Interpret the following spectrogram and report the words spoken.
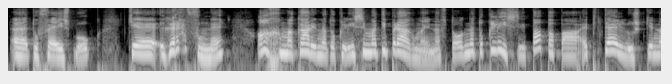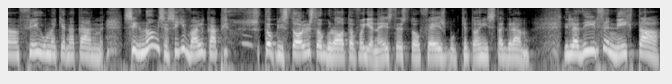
ε, του Facebook και γράφουνε Αχ, μακάρι να το κλείσει, μα τι πράγμα είναι αυτό, να το κλείσει, πα, πα, πα, επιτέλους και να φύγουμε και να κάνουμε. Συγγνώμη, σας έχει βάλει κάποιος το πιστόλι στον κρόταφο για να είστε στο facebook και το instagram. Δηλαδή ήρθε νύχτα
